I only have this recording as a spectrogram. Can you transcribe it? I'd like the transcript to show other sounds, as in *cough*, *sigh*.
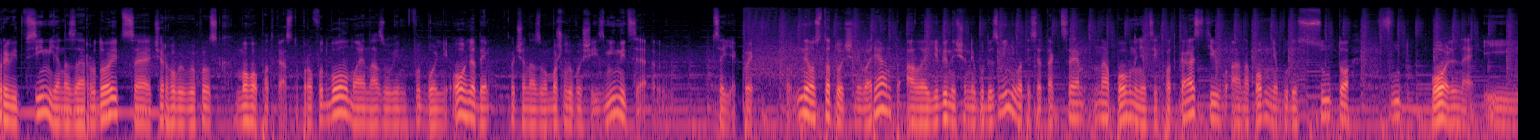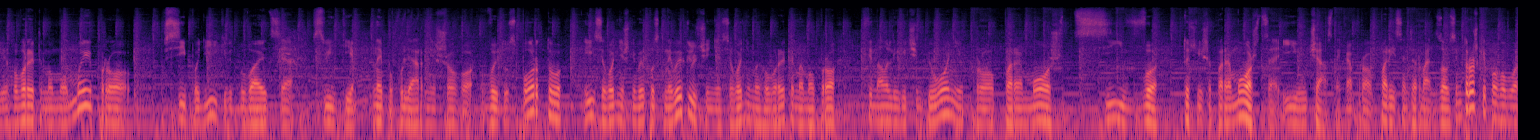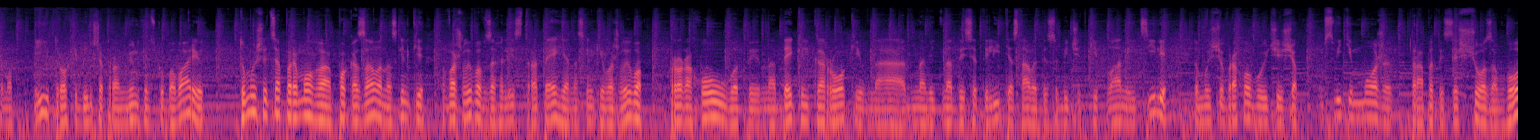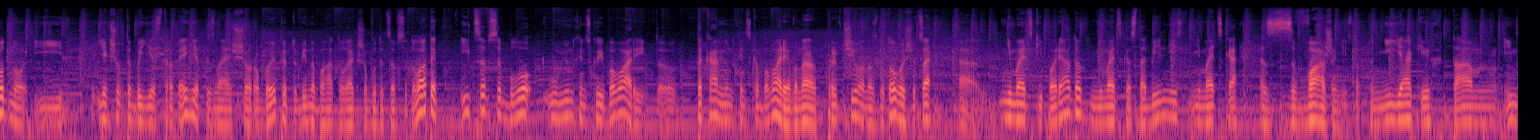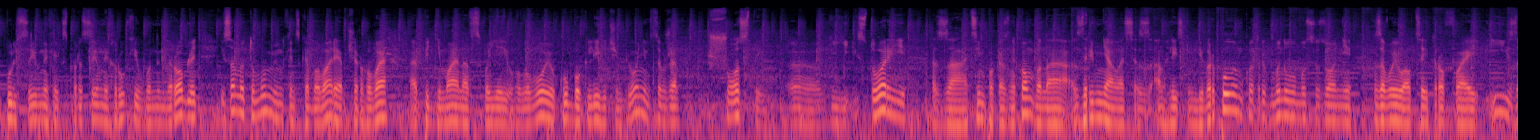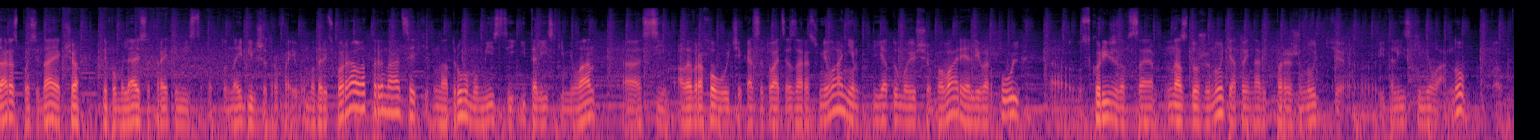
привіт всім! Я Назар Рудой. Це черговий випуск мого подкасту про футбол. Має назву він футбольні огляди, хоча назва можливо ще й зміниться. Це якби не остаточний варіант, але єдине, що не буде змінюватися, так це наповнення цих подкастів, а наповнення буде суто футбольне. І говоритимемо ми про всі події, які відбуваються в світі найпопулярнішого виду спорту. І сьогоднішній випуск не виключення. Сьогодні ми говоритимемо про фінал Ліги Чемпіонів, про переможців. Точніше, переможця і учасника про Парі Сен-Жермен зовсім трошки поговоримо, і трохи більше про Мюнхенську Баварію, тому що ця перемога показала наскільки важлива взагалі стратегія, наскільки важливо прораховувати на декілька років, на навіть на десятиліття ставити собі чіткі плани і цілі, тому що враховуючи, що в світі може трапитися що завгодно, і якщо в тебе є стратегія, ти знаєш, що робити, тобі набагато легше буде це все давати. І це все було у Мюнхенської Баварії. Така Мюнхенська Баварія вона привчила нас до того, що це е, німецький порядок, німецька стабільність, німецька зваженість, тобто ніяких там імпульсивних, експресивних рухів вони не роблять. І саме тому Мюнхенська Баварія в чергове е, піднімає над своєю головою Кубок Ліги Чемпіонів. Це вже шостий е, її історії. За цим показником вона зрівнялася з англійським Ліверпулем, котрий в минулому сезоні завоював цей трофей, і зараз посідає, якщо не помиляюся, третє місце. Тобто найбільше трофеїв у Мадридського Реала 13, на другому місці італійський Мілан 7. Але враховуючи, яка ситуація зараз в Мілані, я думаю, що Баварія, Ліверпуль скоріш за все нас доженуть, а то й навіть переженуть італійський Мілан. Ну,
